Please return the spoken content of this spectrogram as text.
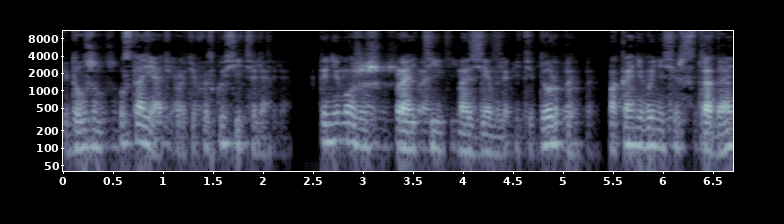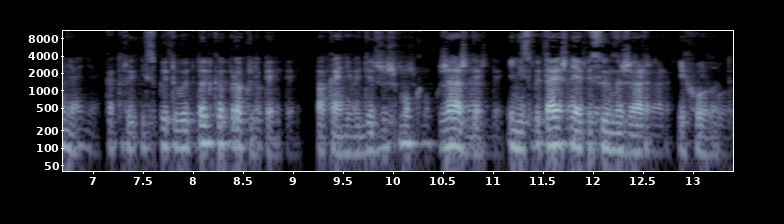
и должен устоять против искусителя. Ты не можешь пройти на землю эти дорбы, пока не вынесешь страдания, которые испытывают только проклятые, пока не выдержишь мук, жажды и не испытаешь неописуемый жар и холод.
